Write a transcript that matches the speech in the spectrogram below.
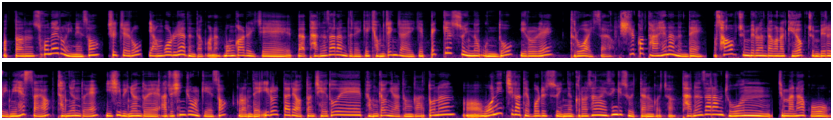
어떤 손해로 인해서 실제로 양보를 해야 된다거나 뭔가를 이제 나- 다른 사람들에게 경쟁자에게 뺏길 수 있는 운도 1월에 들어와 있어요. 실컷 다 해놨는데 뭐 사업 준비를 한다거나 개업 준비를 이미 했어요. 전년도에 22년도에 아주 신중을 기해서 그런데 1월 달에 어떤 제도의 변경이라던가 또는 어, 원위치가 돼버릴 수 있는 그런 상황이 생길 수 있다는 거죠. 다른 사람 좋은 짓만 하고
